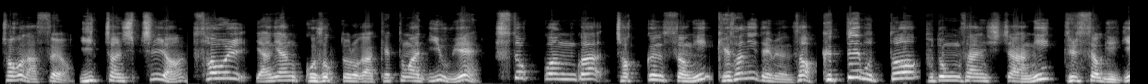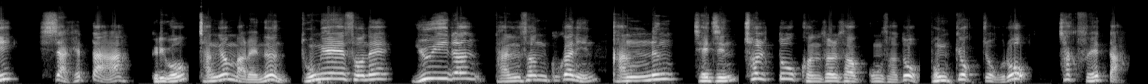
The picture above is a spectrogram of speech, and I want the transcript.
적어놨어요. 2017년 서울 양양 고속도로가 개통한 이후에 수도권과 접근성이 개선이 되면서 그때부터 부동산 시장이 들썩이기 시작했다. 그리고 작년 말에는 동해선의 유일한 단선 구간인 강릉 제진 철도 건설 사업 공사도 본격적으로 착수했다.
